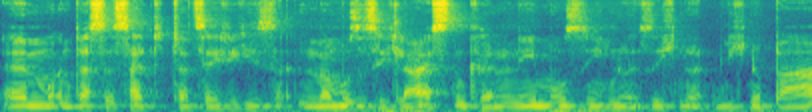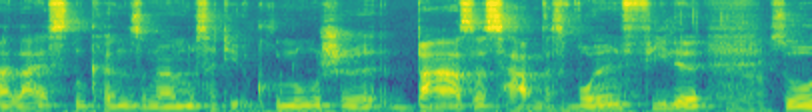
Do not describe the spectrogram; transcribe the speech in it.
Ähm, und das ist halt tatsächlich, man muss es sich leisten können. Nee, man muss es nicht nur, sich nur, nicht nur bar leisten können, sondern man muss halt die ökonomische Basis haben. Das wollen viele genau. so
